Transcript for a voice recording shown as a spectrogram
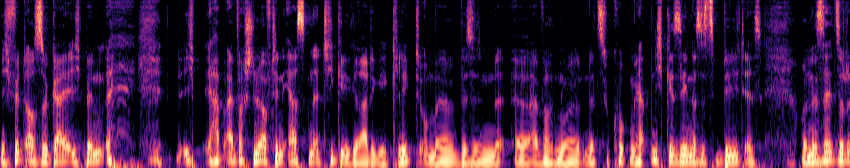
Ich finde auch so geil, ich bin, ich habe einfach schnell auf den ersten Artikel gerade geklickt, um ein bisschen äh, einfach nur ne, zu gucken. Ich habe nicht gesehen, dass es ein Bild ist. Und es ist halt so,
